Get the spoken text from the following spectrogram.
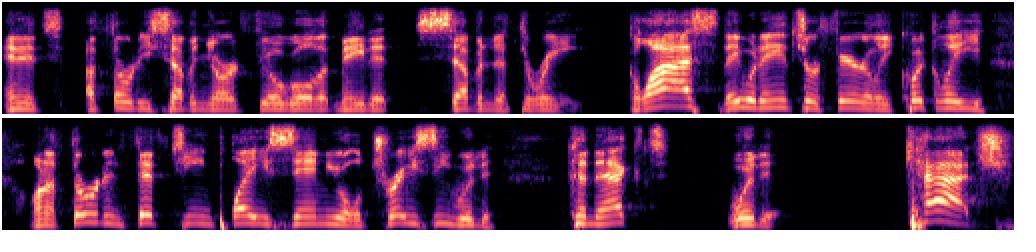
and it's a 37 yard field goal that made it 7 to 3. Glass, they would answer fairly quickly. On a third and 15 play, Samuel Tracy would connect, would catch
